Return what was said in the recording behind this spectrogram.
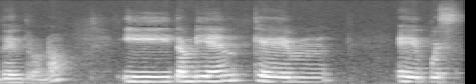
dentro, ¿no? Y también que, mm, eh, pues,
